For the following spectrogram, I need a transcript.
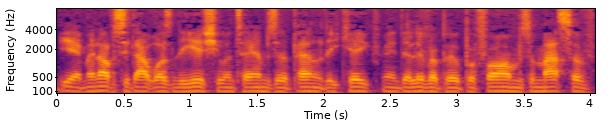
yeah, I mean, obviously that wasn't the issue in terms of the penalty kick. I mean, the Liverpool performance a massive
